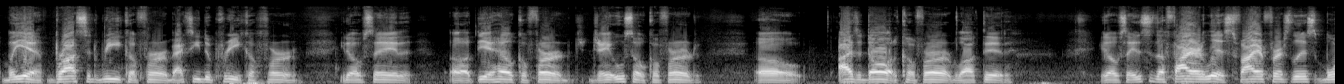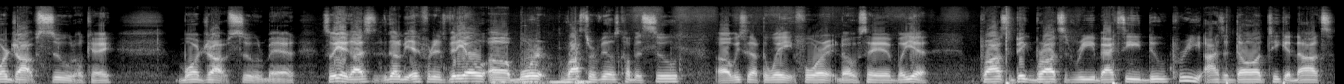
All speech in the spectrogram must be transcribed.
But yeah, Bronson Reed confirmed, Maxxine Dupri confirmed, you know what I'm saying? Uh Thea Hail confirmed, Jey Uso confirmed, uh Isla Dawn confirmed, locked in. You know what I'm saying? This is a fire list, fire first list, more drops soon, okay? more drops soon, man. So yeah, guys, it's gonna be it for this video. Uh, more roster reveals coming soon. Uh, we just have to wait for it. You know what I'm saying? But yeah, Bronson, Big Bronson Reed, Maxxine Dupri, Isla Dawn, Tegan Nox,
